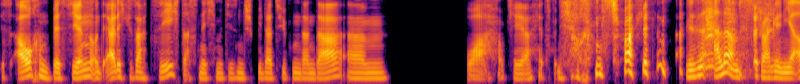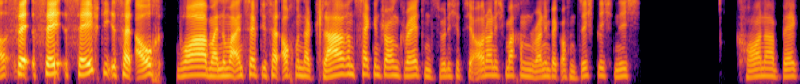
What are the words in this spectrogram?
ist auch ein bisschen. Und ehrlich gesagt sehe ich das nicht mit diesen Spielertypen dann da. Ähm, boah, okay, ja, jetzt bin ich auch am struggeln. Wir sind alle am struggeln hier. Sa Sa Safety ist halt auch, boah, mein Nummer 1 Safety ist halt auch mit einer klaren Second Round Grade und das würde ich jetzt hier auch noch nicht machen. Running Back offensichtlich nicht. Cornerback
